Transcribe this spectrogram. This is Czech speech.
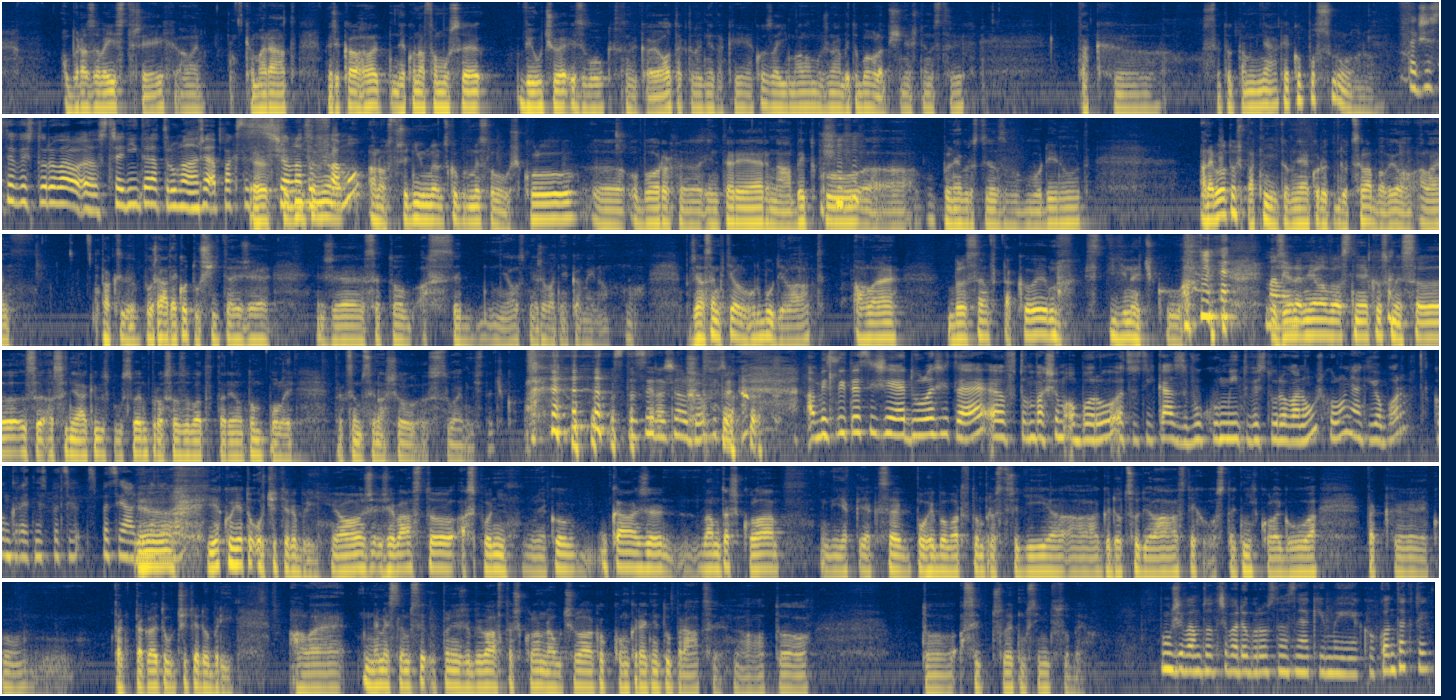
obrazový střih, ale kamarád mi říkal, hele, jako na FAMu se vyučuje i zvuk. Tak jsem říkal, jo, tak to by mě taky jako zajímalo, možná by to bylo lepší než ten střih. Tak eh, se to tam nějak jako posunulo. No. Takže jste vystudoval eh, střední teda truhláře a pak jste eh, šel na tu měl, FAMu? Ano, střední uměleckou průmyslovou školu, obor interiér, nábytku a úplně prostě vodinut. A nebylo to špatný, to mě jako docela bavilo, ale pak pořád jako tušíte, že, že se to asi mělo směřovat někam jinam. No. Protože já jsem chtěl hudbu dělat, ale byl jsem v takovém stínečku, že nemělo vlastně jako smysl se asi nějakým způsobem prosazovat tady na tom poli. Tak jsem si našel svoje místečko. Jste si našel dobře. A myslíte si, že je důležité eh, v tom vašem oboru, eh, co se týká zvuku, mít vystudovanou školu, nějaký obor, konkrétně speci, speciální je, na Jako je to určitě dobrý, jo? Že, že vás to aspoň jako ukáže vám ta škola, jak, jak se pohybovat v tom prostředí a, a kdo co dělá z těch ostatních kolegů, a tak, eh, jako, tak takhle je to určitě dobrý. Ale nemyslím si úplně, že by vás ta škola naučila jako konkrétně tu práci. Jo, to, to asi člověk musí mít v sobě. Může vám to třeba do budoucna s nějakými jako kontakty?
